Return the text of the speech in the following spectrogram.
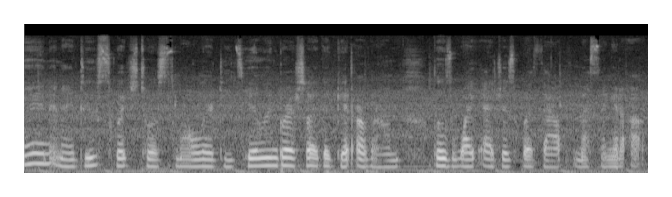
in. And I do switch to a smaller detailing brush so I could get around those white edges without messing it up.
